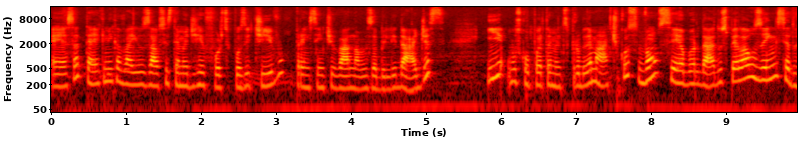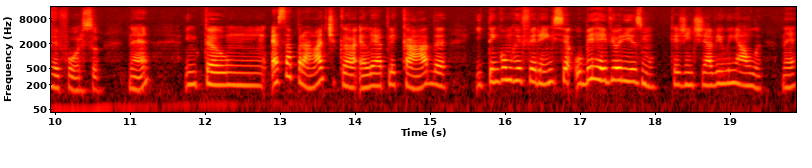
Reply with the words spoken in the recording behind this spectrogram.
Essa técnica vai usar o sistema de reforço positivo para incentivar novas habilidades e os comportamentos problemáticos vão ser abordados pela ausência do reforço, né? Então, essa prática, ela é aplicada e tem como referência o behaviorismo, que a gente já viu em aula, né?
